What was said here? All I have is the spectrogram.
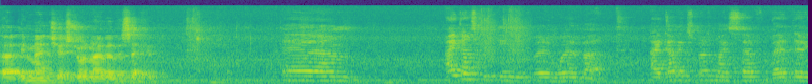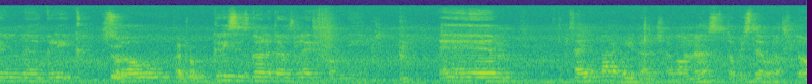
uh, in Manchester on November 2nd. Um, I can speak English very well, but I can express myself better in uh, Greek. Sure. So No problem. Chris is going to translate for me. Um, θα είναι πάρα πολύ καλός αγώνας, το πιστεύω αυτό.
